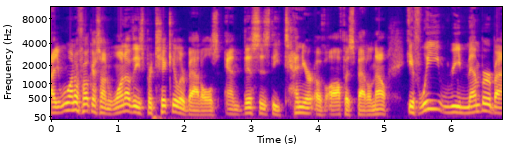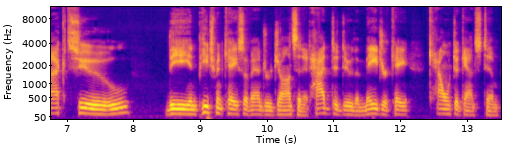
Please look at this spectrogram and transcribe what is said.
I want to focus on one of these particular battles, and this is the tenure of office battle. Now, if we remember back to the impeachment case of Andrew Johnson, it had to do the major case, count against him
